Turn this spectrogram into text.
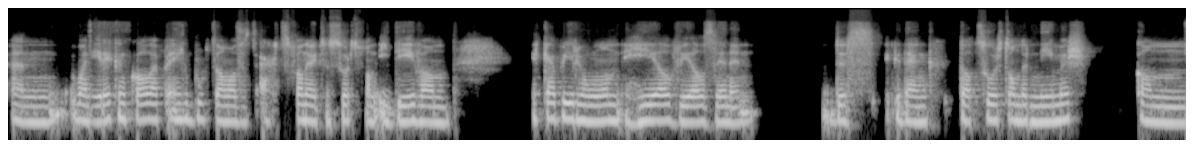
en wanneer ik een call heb ingeboekt, dan was het echt vanuit een soort van idee van ik heb hier gewoon heel veel zin in. Dus ik denk dat soort ondernemer kan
